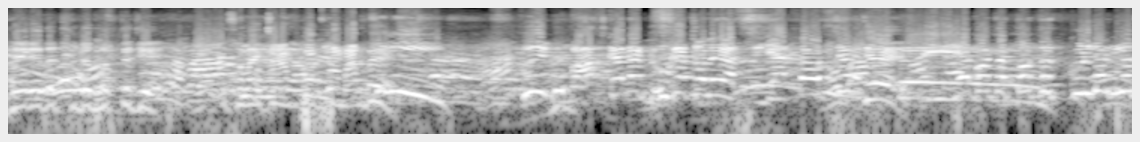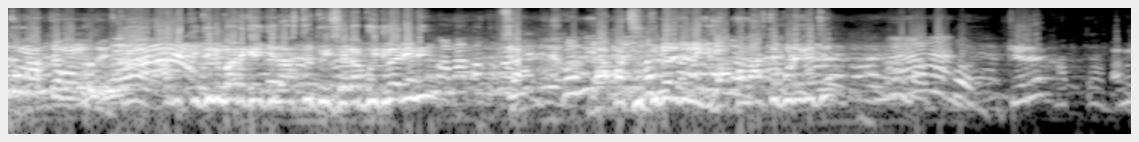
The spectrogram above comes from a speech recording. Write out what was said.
ফের এদের ছুটে ধরতে যে সবাই চিনে আমাকে মারবে? তুই বাসখানে ঢুকে চলে যাচ্ছিস একটা হচ্ছে কে? তোর তো কুড়িটা দিলে তো মারতে বন্ধ। করে আমি কি দিন মার খেয়েছি লাস্টে তুই সেটা বুঝতে পারিনি? ছুটি পেরেছে নাকি? বাপা লাস্টে পড়ে গেছে? কে রে? আমি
